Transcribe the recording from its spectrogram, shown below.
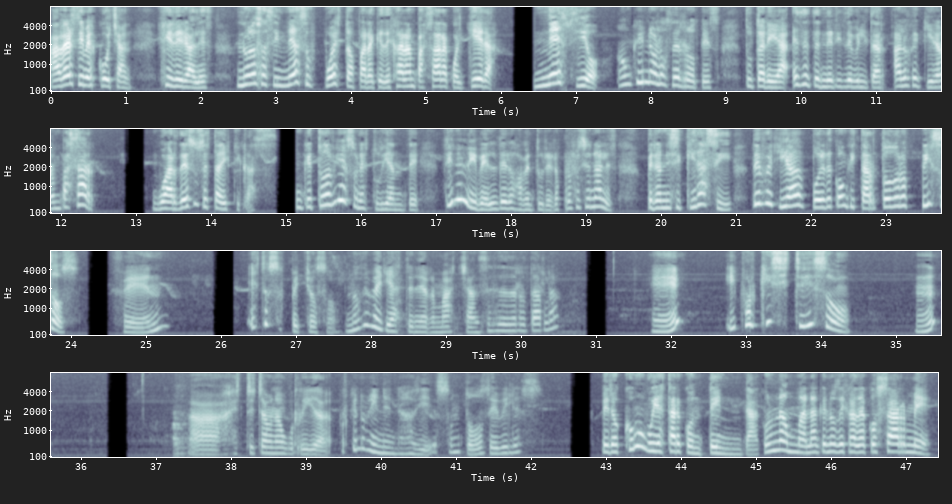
A ver si me escuchan. Generales, no los asigné a sus puestos para que dejaran pasar a cualquiera. Necio. Aunque no los derrotes, tu tarea es detener y debilitar a los que quieran pasar. Guarde sus estadísticas. Aunque todavía es un estudiante, tiene el nivel de los aventureros profesionales, pero ni siquiera así debería poder conquistar todos los pisos. Fen, sospechoso. ¿No deberías tener más chances de derrotarla? ¿Eh? ¿Y por qué hiciste eso? ¿Mm? Ah, estoy tan aburrida. ¿Por qué no viene nadie? ¿Son todos débiles? Pero ¿cómo voy a estar contenta con una humana que no deja de acosarme?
